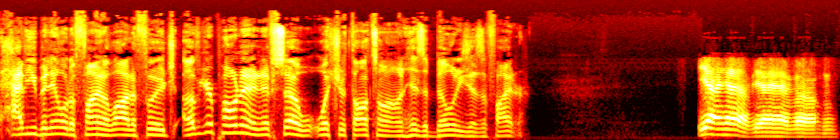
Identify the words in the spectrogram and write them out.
have you been able to find a lot of footage of your opponent, and if so, what's your thoughts on, on his abilities as a fighter? Yeah, I have. Yeah, I have. Um,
